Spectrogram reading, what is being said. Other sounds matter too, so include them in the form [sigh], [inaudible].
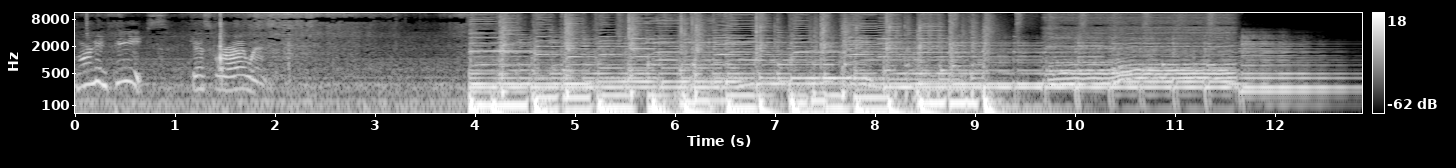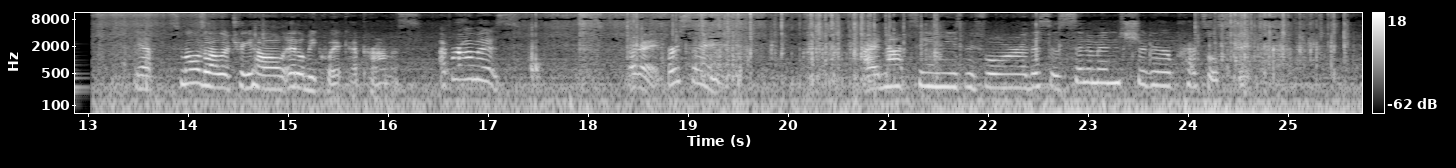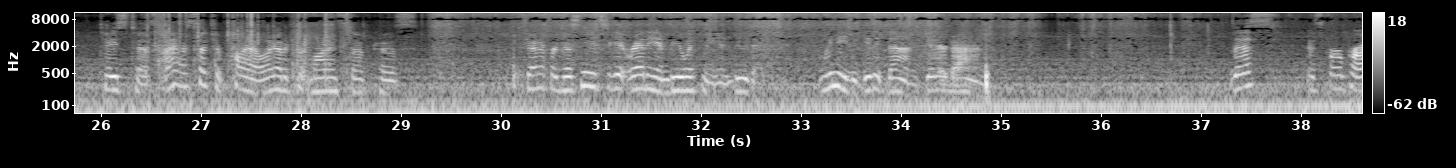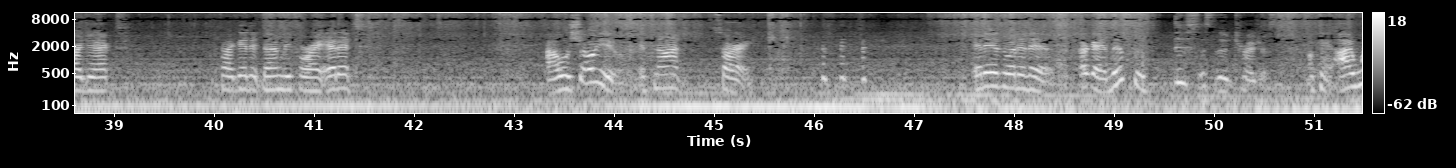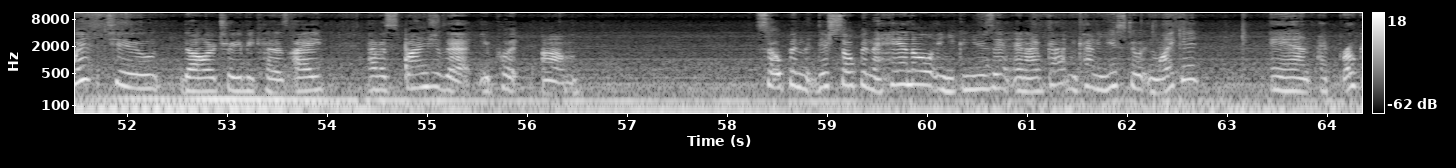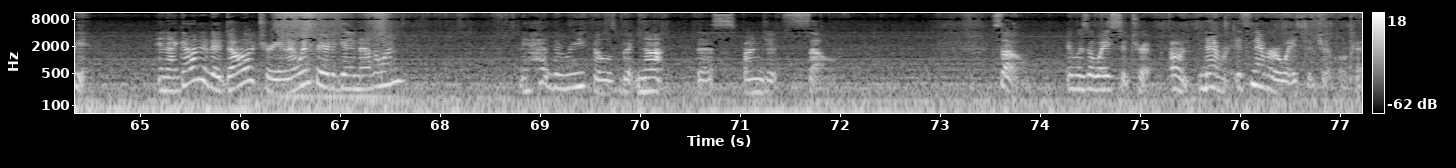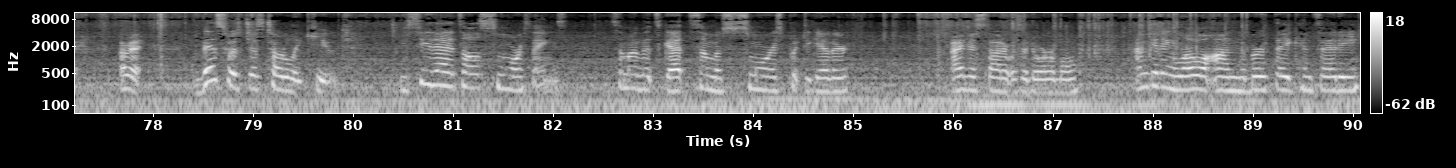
Morning peeps. Guess where I went? Yep, small Dollar Tree haul. It'll be quick, I promise. I promise! Okay, first thing. I had not seen these before. This is cinnamon sugar pretzel sticks. Taste test. I have such a pile. I gotta quit buying stuff because Jennifer just needs to get ready and be with me and do that. We need to get it done. Get her done. This is for a project. If I get it done before I edit, I will show you. If not, sorry. [laughs] it is what it is. Okay, this is this is the treasures. Okay, I went to Dollar Tree because I have a sponge that you put um, soap in the dish soap in the handle and you can use it and I've gotten kind of used to it and like it and I broke it. And I got it at Dollar Tree and I went there to get another one. They had the refills but not the sponge itself. So it was a wasted trip. Oh never it's never a wasted trip okay. Okay this was just totally cute. You see that? It's all s'more things. Some of it's got some of s'mores put together. I just thought it was adorable I'm getting low on the birthday confetti.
